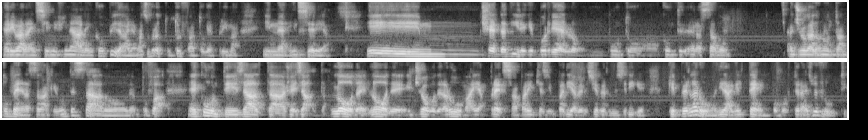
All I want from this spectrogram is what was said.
è arrivata in semifinale in Coppa Italia, ma soprattutto il fatto che è prima in, in Serie A. E, ehm, c'è da dire che Borriello appunto era stato ha giocato non tanto bene, era stato anche contestato tempo fa. Eh, Conte esalta, cioè esalta, lode, lode il gioco della Roma e apprezza parecchia simpatia per, sia per Luis Righe che per la Roma, dirà che il tempo porterà i suoi frutti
